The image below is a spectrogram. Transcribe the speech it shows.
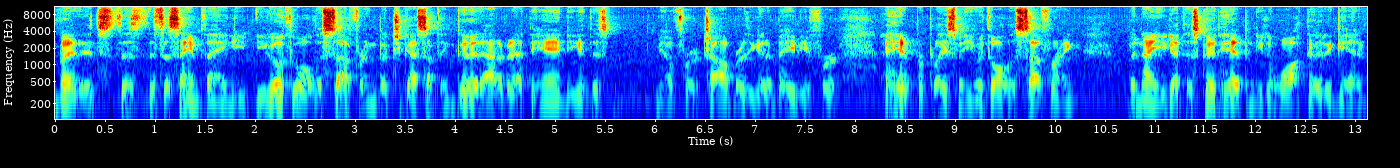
but it's this, it's the same thing. You, you go through all the suffering, but you got something good out of it at the end. You get this, you know, for a childbirth, you get a baby. For a hip replacement, you went through all the suffering, but now you got this good hip and you can walk good again.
